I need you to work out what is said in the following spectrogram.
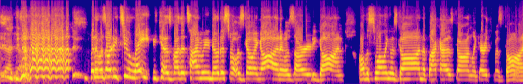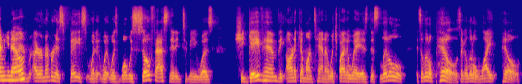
Yeah, yeah, but it was already too late because by the time we noticed what was going on, it was already gone. All the swelling was gone, the black eye was gone, like everything was gone. Well, you know. I, I, remember his face. What it what was what was so fascinating to me was she gave him the arnica montana, which by the way is this little. It's a little pill. It's like a little white pill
